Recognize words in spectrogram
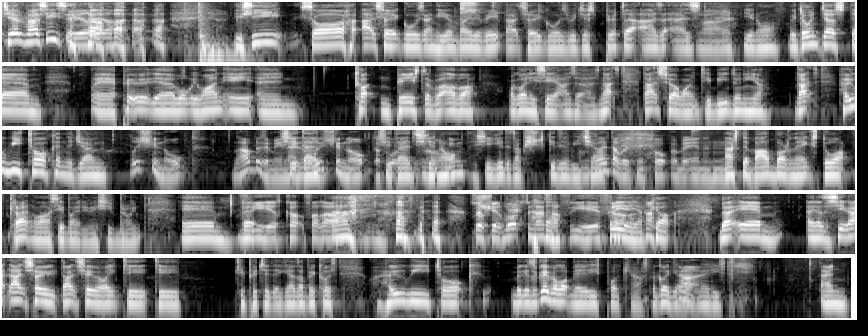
Cheers, missus. You see, so that's how it goes in here. By the way, that's how it goes. We just put it as it is. Aye. You know, we don't just um, uh, put out there what we want to and cut and paste or whatever. We're going to say it as it is. And that's that's who I want to be doing here. That's how we talk in the gym. At least you knocked. That was main She did. At least she knocked. She did. She know what I mean? knocked. She gave it a gave it a wee I'm chat. glad I wasn't talking about anything. That's the barber next door. Cracking lassie, by the way. She's brilliant. Um, but free haircut for that. so if you're watching this, a free haircut. free haircut. but um, and as I say, that, that's how that's how I like to to to put it together because how we talk because there's going to be a lot of Mary's podcast. We're going to do a lot of Mary's, and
